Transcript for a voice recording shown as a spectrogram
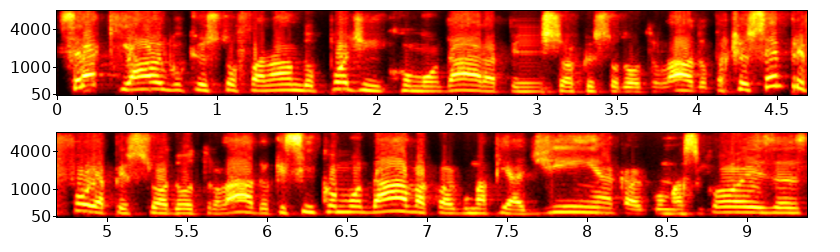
Será que algo que eu estou falando pode incomodar a pessoa que eu estou do outro lado? Porque eu sempre fui a pessoa do outro lado que se incomodava com alguma piadinha, com algumas coisas.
